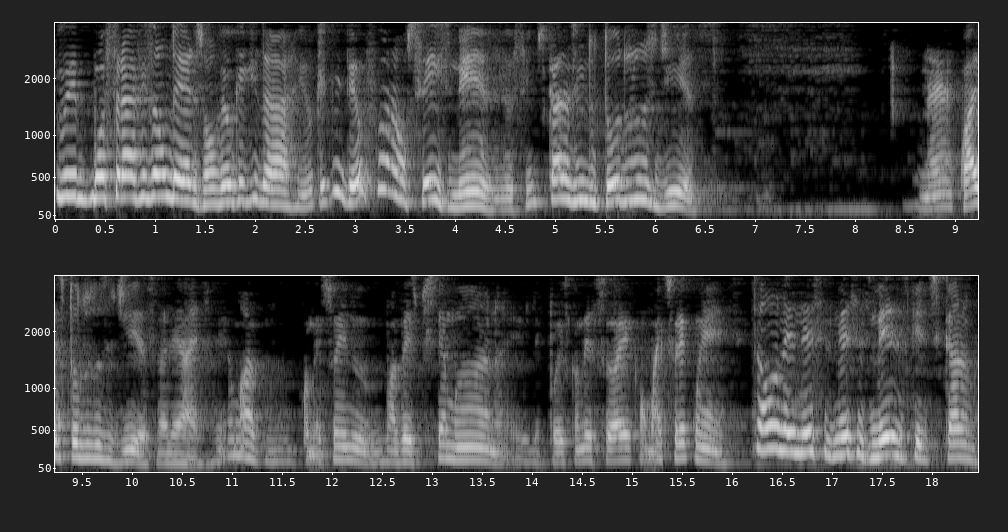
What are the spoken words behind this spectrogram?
e, mostrar a visão deles, vamos ver o que, que dá. E o que, que deu foram seis meses, assim, os caras indo todos os dias né? quase todos os dias, aliás. Uma, começou indo uma vez por semana, e depois começou a ir com mais frequência. Então, nesses, nesses meses que eles ficaram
